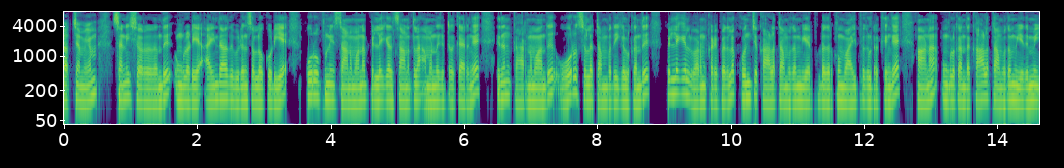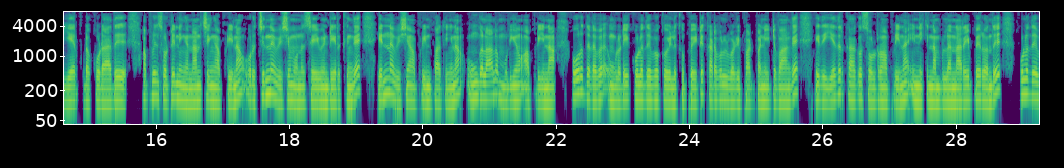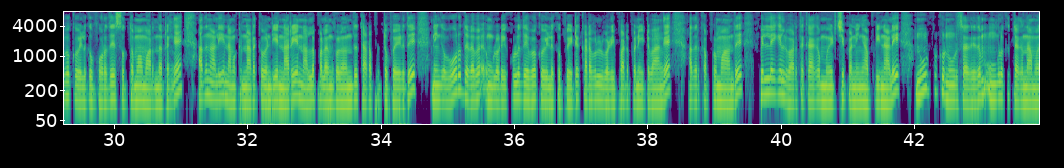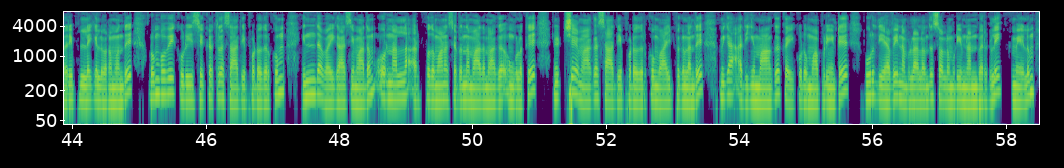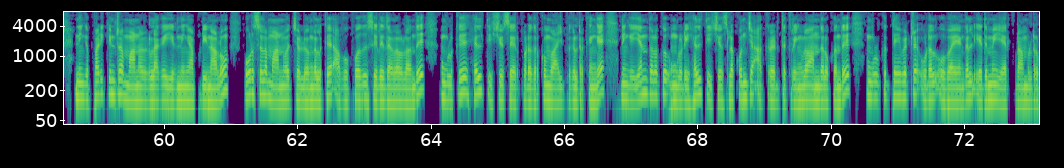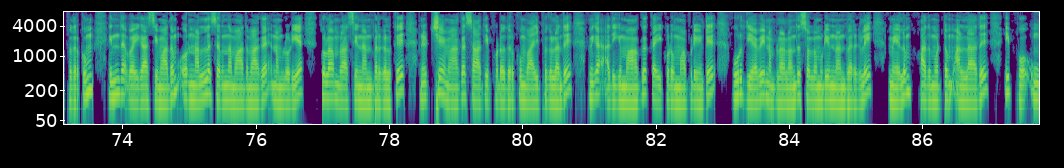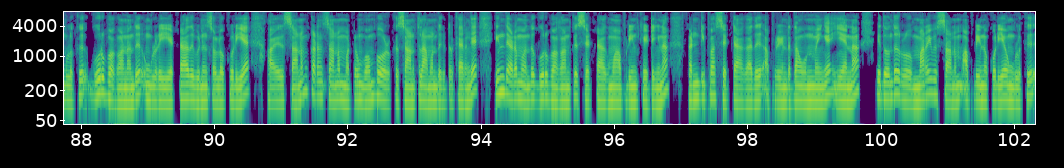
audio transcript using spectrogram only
தற்சமயம் சனீஸ்வரர் வந்து உங்களுடைய ஐந்தாவது வீடுன்னு சொல்லக்கூடிய பூர்வ புண்ணிய ஸ்தானமான பிள்ளைகள் ஸ்தானத்தில் அமர்ந்துகிட்டு இருக்காருங்க. இதன் காரணமாக வந்து ஒரு சில தம்பதிகளுக்கு வந்து பிள்ளைகள் வரம் கிடைப்பதில் கொஞ்சம் காலதாமதம் ஏற்படுவதற்கும் வாய்ப்புகள் இருக்குங்க. ஆனால் உங்களுக்கு அந்த காலதாமதம் எதுவுமே ஏற்படக்கூடாது அப்படின்னு சொல்லிட்டு நீங்கள் நினச்சிங்க அப்படின்னா ஒரு சின்ன விஷயம் ஒன்று செய்ய வேண்டியிருக்குங்க என்ன விஷயம் அப்படின்னு பார்த்தீங்கன்னா உங்களால் முடியும் அப்படின்னா ஒரு தடவை உங்களுடைய குலதெய்வ கோயிலுக்கு போயிட்டு கடவுள் வழிபாடு பண்ணிட்டு வாங்க. இது எதற்காக சொல்கிறோம் அப்படின்னா இன்றைக்கி நம்மள நிறைய பேர் வந்து குலதெய்வ கோயிலுக்கு போகிறதே சுத்தமாக மறந்துட்டோங்க. அதனாலேயே நமக்கு நடக்க வேண்டிய நிறைய நல்ல பலன்கள் வந்து தடப்பட்டு போயிடுது. நீங்கள் ஒரு தடவை உங்களுடைய குலதெய்வ கோயிலுக்கு போயிட்டு கடவுள் வழிபாடு பண்ணிட்டு வாங்க. அதற்கப்புறமா வந்து பிள்ளைகள் வரதுக்காக முயற்சி பண்ணீங்க அப்படின்னாலே நூற்றுக்கு நூறு சதவீதம் உங்களுக்கு தகுந்த மாதிரி பிள்ளைகள் வரம் வந்து ரொம்பவே கூடிய சீக்கிரத்தில் சாத்தியப்படுவதற்கும் இந்த வைகாசி மாதம் ஒரு நல்ல அற்புதமான சிறந்த மாதமாக உங்களுக்கு நிச்சயமாக சாத்தியப்படுவதற்கும் வாய்ப்புகள் வந்து மிக அதிகமாக கைகூடும் அப்படின்ட்டு உறுதியாகவே நம்மளால் வந்து சொல்ல முடியும் நண்பர்களே. மேலும் நீங்கள் படிக்கின்ற மாணவர்கள் மாணவர்களாக இருந்தீங்க அப்படின்னாலும் ஒரு சில மாணவ செல்வங்களுக்கு அவ்வப்போது சிறிதளவில் வந்து உங்களுக்கு ஹெல்த் இஷ்யூஸ் ஏற்படுவதற்கும் வாய்ப்புகள் இருக்குங்க. நீங்கள் எந்த அளவுக்கு உங்களுடைய ஹெல்த் இஷ்யூஸில் கொஞ்சம் அக்கறை எடுத்துக்கிறீங்களோ அந்த அளவுக்கு வந்து உங்களுக்கு தேவையற்ற உடல் உபாயங்கள் எதுவுமே ஏற்படாமல் இருப்பதற்கும் இந்த வைகாசி மாதம் ஒரு நல்ல சிறந்த மாதமாக நம்மளுடைய துலாம் ராசி நண்பர்களுக்கு நிச்சயமாக சாத்தியப்படுவதற்கும் வாய்ப்புகள் வந்து மிக அதிகமாக கை கொடுக்கும் அப்படின்ட்டு உறுதியாகவே நம்மளால் வந்து சொல்ல முடியும் நண்பர்களே. மேலும் அது மட்டும் அல்லாது இப்போ உங்களுக்கு குரு பகவான் வந்து உங்களுடைய எட்டாவது வீடுன்னு சொல்லக்கூடிய ஆயுள் ஸ்தானம் கடன் ஸ்தானம் மற்றும் வம்பு வழக்கு ஸ்தானத்தில் அமர்ந்துகிட்டு இருக்காருங்க. இந்த இடம் வந்து குரு பகவானுக்கு செட் ஆகுமா அப்படின்னு கேட்டிங்கன்னா கண்டிப்பாக செட் ஆகாது அப்படின்றது தான் உண்மைங்க. ஏன்னா இது வந்து ஒரு மறைவு ஸ்தானம் அப்படின்னக்கூடிய உங்களுக்கு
